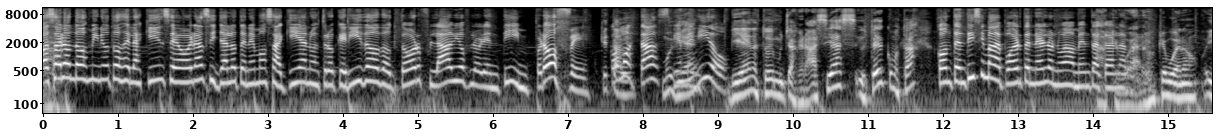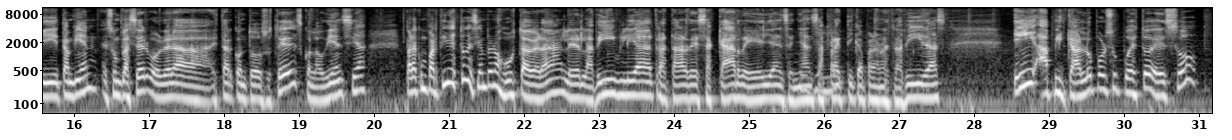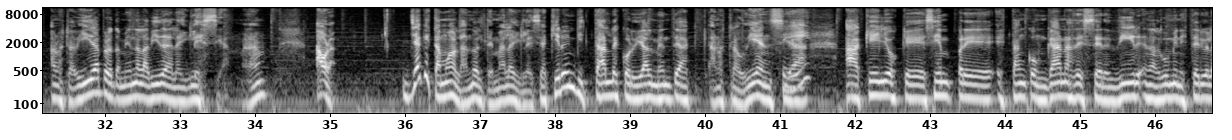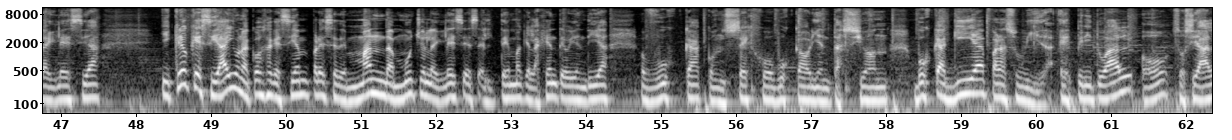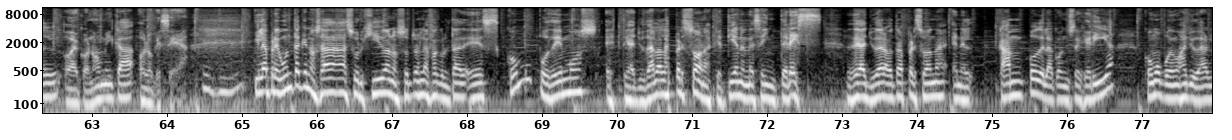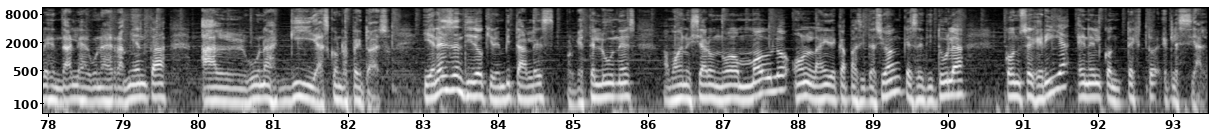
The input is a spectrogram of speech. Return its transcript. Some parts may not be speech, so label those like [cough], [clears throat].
Pasaron dos minutos de las 15 horas y ya lo tenemos aquí a nuestro querido doctor Flavio Florentín, profe. ¿Qué tal? ¿Cómo estás? Muy Bienvenido. Bien. bien, estoy, muchas gracias. ¿Y usted cómo está? Contentísima de poder tenerlo nuevamente acá Ah, en la radio. Qué bueno. Y también es un placer volver a estar con todos ustedes, con la audiencia, para compartir esto que siempre nos gusta, ¿verdad? Leer la Biblia, tratar de sacar de ella enseñanzas prácticas para nuestras vidas y aplicarlo, por supuesto, eso a nuestra vida, pero también a la vida de la iglesia, ¿verdad? Ahora, ya que estamos hablando del tema de la iglesia, quiero invitarles cordialmente a, a nuestra audiencia, Sí. a aquellos que siempre están con ganas de servir en algún ministerio de la iglesia. Y creo que si hay una cosa que siempre se demanda mucho en la iglesia es el tema que la gente hoy en día busca consejo, busca orientación, busca guía para su vida, espiritual o social o económica o lo que sea. Y la pregunta que nos ha surgido a nosotros en la facultad es cómo podemos este, ayudar a las personas que tienen ese interés de ayudar a otras personas en el campo de la consejería, cómo podemos ayudarles en darles algunas herramientas, algunas guías con respecto a eso. Y en ese sentido quiero invitarles, porque este lunes vamos a iniciar un nuevo módulo online de capacitación que se titula Consejería en el contexto eclesial.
